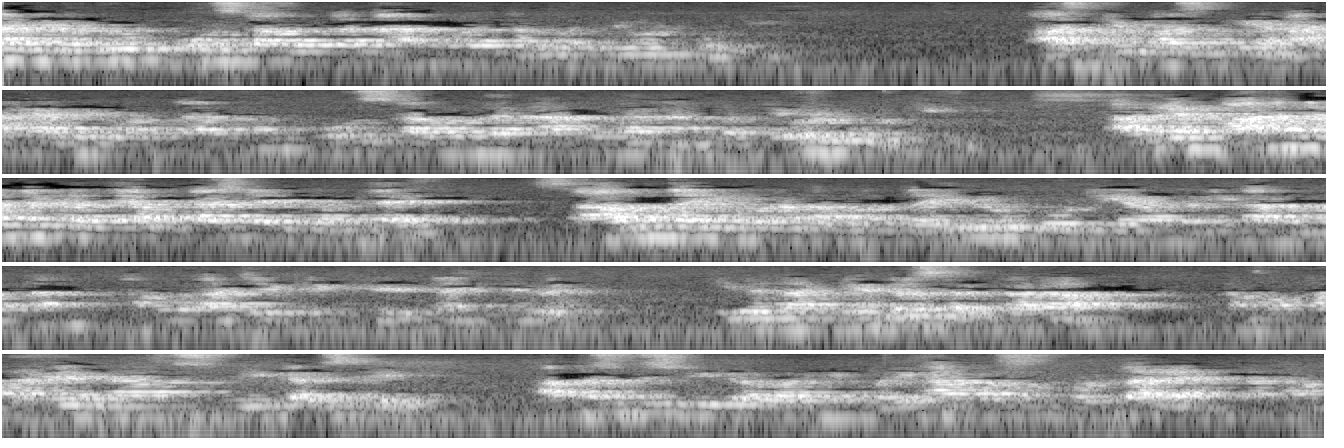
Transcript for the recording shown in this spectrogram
ಆಗಿರೋದು ಮೂರ್ ಸಾವಿರದ ನಾನ್ನೂರ ನಲವತ್ತೇಳು ಕೋಟಿ ಆಸ್ತಿ ಪಾಸ್ತಿ ಹಾನಿ ಆಗಿರುವಂತಹದ್ದು ಮೂರ್ ಸಾವಿರದ ನಾನ್ನೂರ ನಲವತ್ತೇಳು ಕೋಟಿ ಆದ್ರೆ ಮಾನದಂಡಗಳಲ್ಲಿ ಅವಕಾಶ ಇರುವಂತೆ ಸಾವಿರದ ಐನೂರ ನಲವತ್ತೈದು ಕೋಟಿಯ ಪರಿಹಾರವನ್ನ ನಾವು ರಾಜ್ಯಕ್ಕೆ ಕೇಳ್ತಾ ಇದ್ದೇವೆ. ಇದನ್ನ ಕೇಂದ್ರ ಸರ್ಕಾರ ನಮ್ಮ ಮನವಿಯನ್ನ ಸ್ವೀಕರಿಸಿ ಆದಷ್ಟು ಶೀಘ್ರವಾಗಿ ಪರಿಹಾರವನ್ನು ಕೊಡ್ತಾರೆ ಅಂತ ನಾವು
